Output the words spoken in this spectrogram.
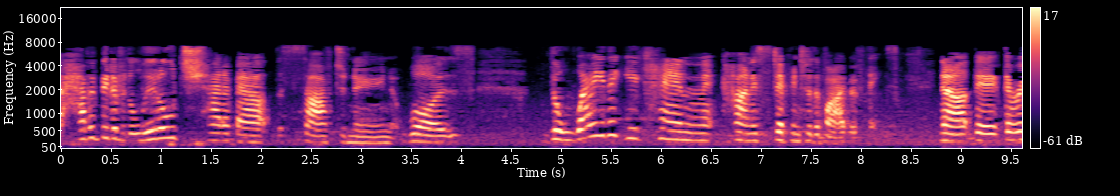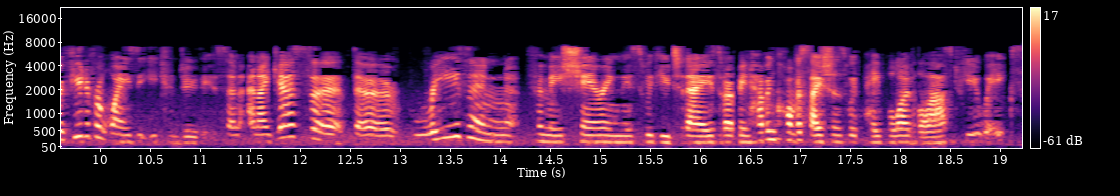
have a bit of a little chat about this afternoon was the way that you can kind of step into the vibe of things. Now, there, there are a few different ways that you can do this. And, and I guess the, the reason for me sharing this with you today is that I've been having conversations with people over the last few weeks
